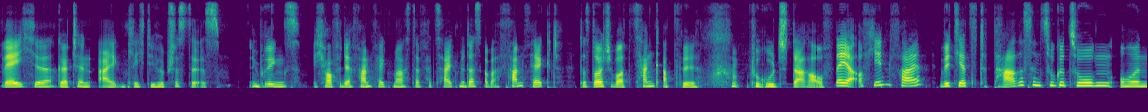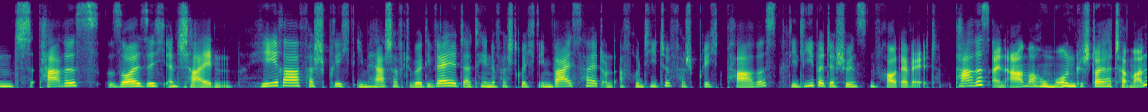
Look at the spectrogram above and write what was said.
welche Göttin eigentlich die hübscheste ist. Übrigens, ich hoffe, der Fun Fact Master verzeiht mir das, aber Fun Fact, das deutsche Wort Zankapfel beruht darauf. Naja, auf jeden Fall wird jetzt Paris hinzugezogen und Paris soll sich entscheiden. Hera verspricht ihm Herrschaft über die Welt, Athene verspricht ihm Weisheit und Aphrodite verspricht Paris die Liebe der schönsten Frau der Welt. Paris, ein armer, hormongesteuerter Mann,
